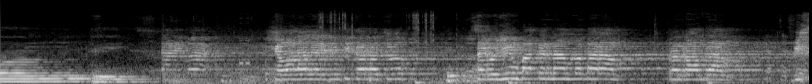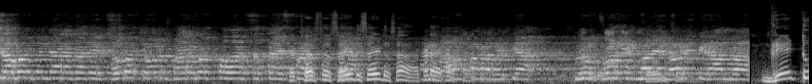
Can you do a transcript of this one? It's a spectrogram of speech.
शान्ति शेवाळाला विनंती करायचो सर्व जीव बाकर नाम लोकाराम पण राम राम विश्वभर बंजारा जाधव सोबत चव्हाण भार्गवत पवार सत्तावीस sir sir side side sir ಆ ಕಡೆ ಆ ಕಡೆ ಮಾಡಿ ನವರತ್ತಿ ರಾಮ್ ರಾಮ್ ಗ್ರೇಟ್ ಟು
